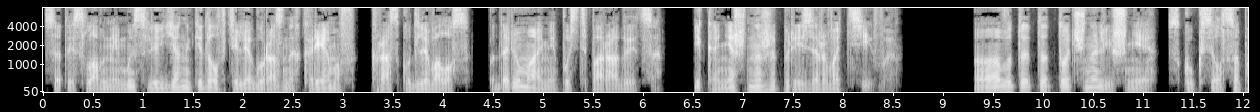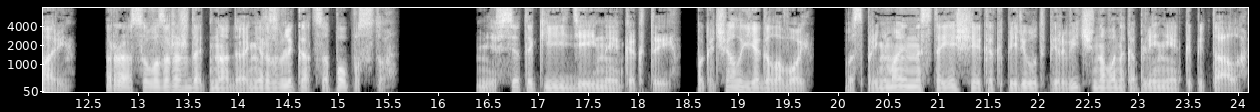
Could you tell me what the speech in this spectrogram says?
С этой славной мыслью я накидал в телегу разных кремов, краску для волос. Подарю маме, пусть порадуется. И, конечно же, презервативы. «А вот это точно лишнее», — скуксился парень. «Расу возрождать надо, а не развлекаться попусту». «Не все такие идейные, как ты», — покачал я головой, воспринимая настоящее как период первичного накопления капитала.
